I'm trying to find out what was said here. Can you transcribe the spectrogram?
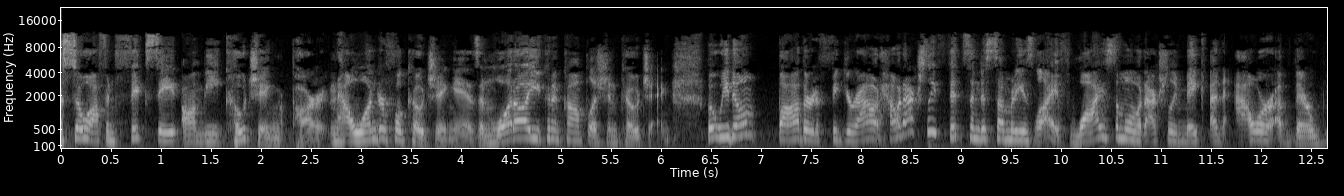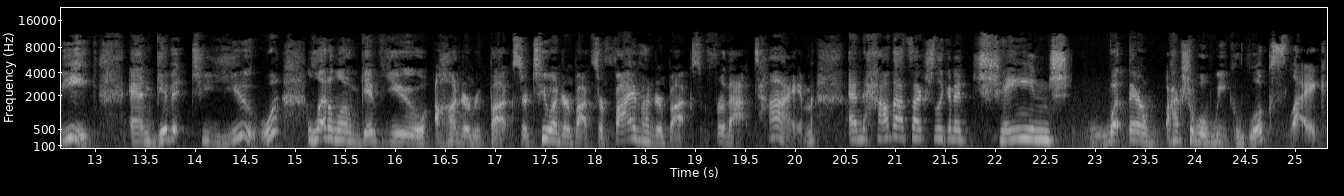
so often fixate on the coaching part and how wonderful coaching is and what all you can accomplish in coaching. But we don't bother to figure out how it actually fits into somebody's life, why someone would actually make an hour of their week and give it to you, let alone give you a hundred bucks or 200 bucks or 500 bucks for that time and how that's actually going to change what their actual week looks like.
